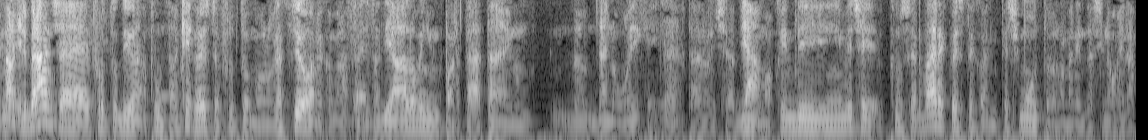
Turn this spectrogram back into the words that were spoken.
no, il brunch è il frutto di appunto anche questo è frutto di omologazione, come la festa di Halloween importata in un- da noi che in realtà noi ce l'abbiamo. Quindi invece conservare queste cose mi piace molto la merenda sinoira,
